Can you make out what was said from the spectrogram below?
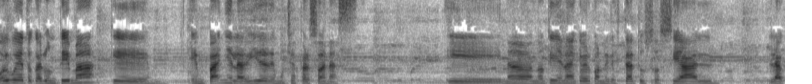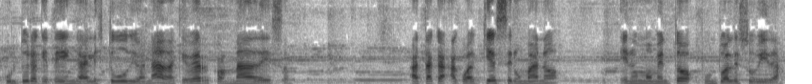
Hoy voy a tocar un tema que empaña la vida de muchas personas. Y no, no tiene nada que ver con el estatus social, la cultura que tenga, el estudio, nada que ver con nada de eso. Ataca a cualquier ser humano en un momento puntual de su vida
